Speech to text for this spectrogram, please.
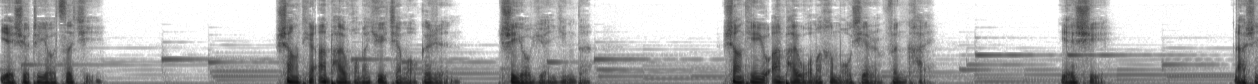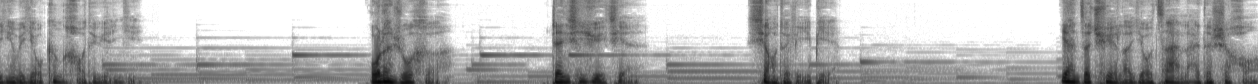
也许只有自己。上天安排我们遇见某个人，是有原因的。上天又安排我们和某些人分开，也许，那是因为有更好的原因。无论如何，珍惜遇见，笑对离别。燕子去了，有再来的时候；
